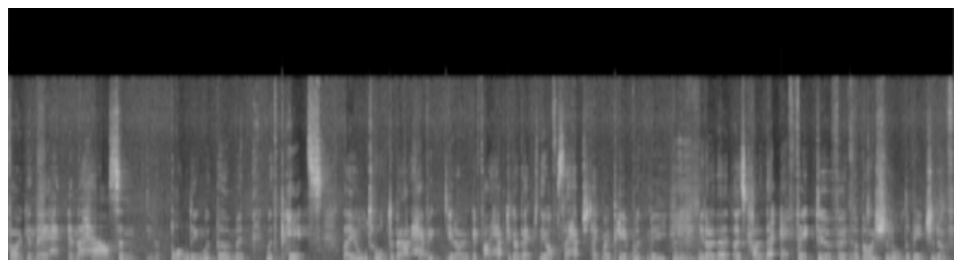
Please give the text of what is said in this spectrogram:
folk in their in the house and you know bonding with them and with pets. They all talked about having you know if I have to go back to the office, I have to take my pet with me. you know that, those kind of that affective and emotional dimension of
